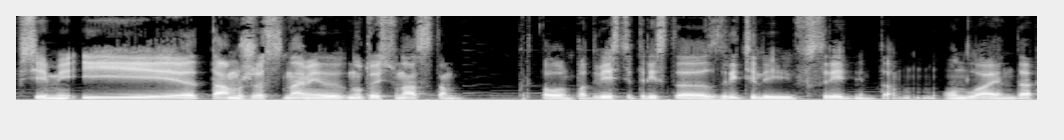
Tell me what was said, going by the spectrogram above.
всеми. И там же с нами, ну, то есть у нас там предположим, по 200-300 зрителей в среднем там онлайн, да,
